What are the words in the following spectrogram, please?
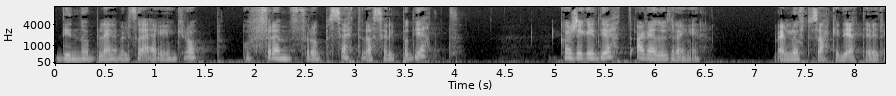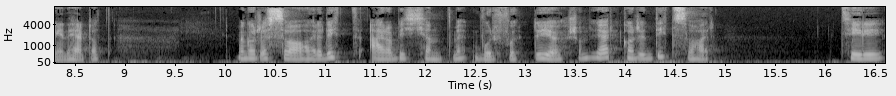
din opplevelse av egen kropp, og fremfor å sette deg selv på diett? Kanskje ikke diett er det du trenger. Veldig ofte så er ikke diett det vi trenger i det hele tatt. Men kanskje svaret ditt er å bli kjent med hvorfor du gjør som du gjør. Kanskje ditt svar til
